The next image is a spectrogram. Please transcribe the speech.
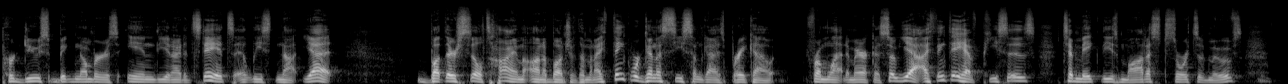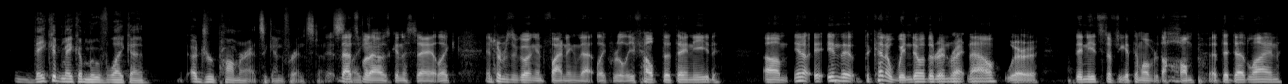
produce big numbers in the United States, at least not yet. But there's still time on a bunch of them. And I think we're going to see some guys break out from Latin America. So, yeah, I think they have pieces to make these modest sorts of moves. They could make a move like a a Drew Pomeranz again, for instance. That's like, what I was going to say. Like in terms of going and finding that like relief help that they need, um, you know, in the, the kind of window they're in right now, where they need stuff to get them over the hump at the deadline,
